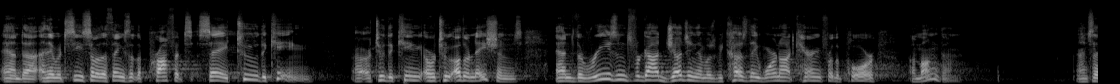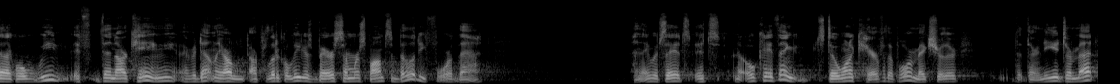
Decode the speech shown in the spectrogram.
and, uh, and they would see some of the things that the prophets say to the king, or to the king, or to other nations. And the reasons for God judging them was because they were not caring for the poor among them. And say, like, well, we, if then our king, evidently our, our political leaders bear some responsibility for that. And they would say it's, it's an okay thing. Still want to care for the poor, make sure that their needs are met.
